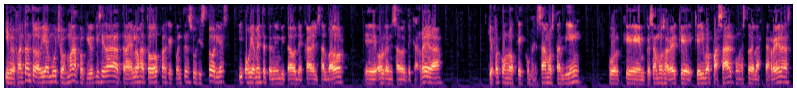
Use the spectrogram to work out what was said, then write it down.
y me faltan todavía muchos más, porque yo quisiera traerlos a todos para que cuenten sus historias. Y obviamente tener invitados de acá del Salvador, eh, organizadores de carrera, que fue con lo que comenzamos también, porque empezamos a ver qué, qué iba a pasar con esto de las carreras.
